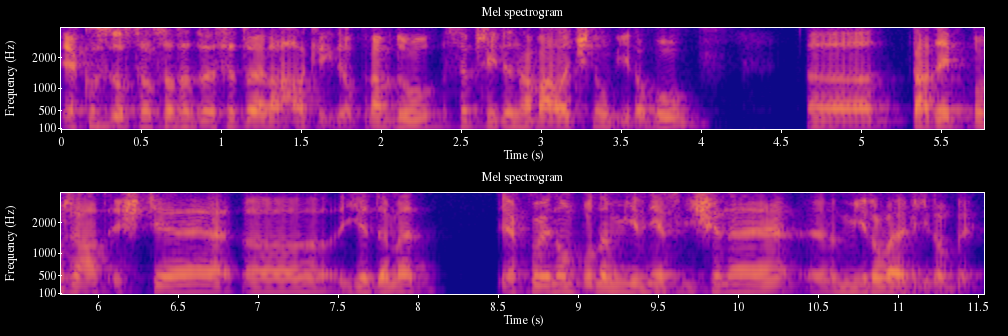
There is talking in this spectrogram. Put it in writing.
jako se to stalo za druhé světové války, kde opravdu se přijde na válečnou výrobu Eh, tady pořád ještě eh, jedeme jako jenom podle mírně zvýšené eh, mírové výroby.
